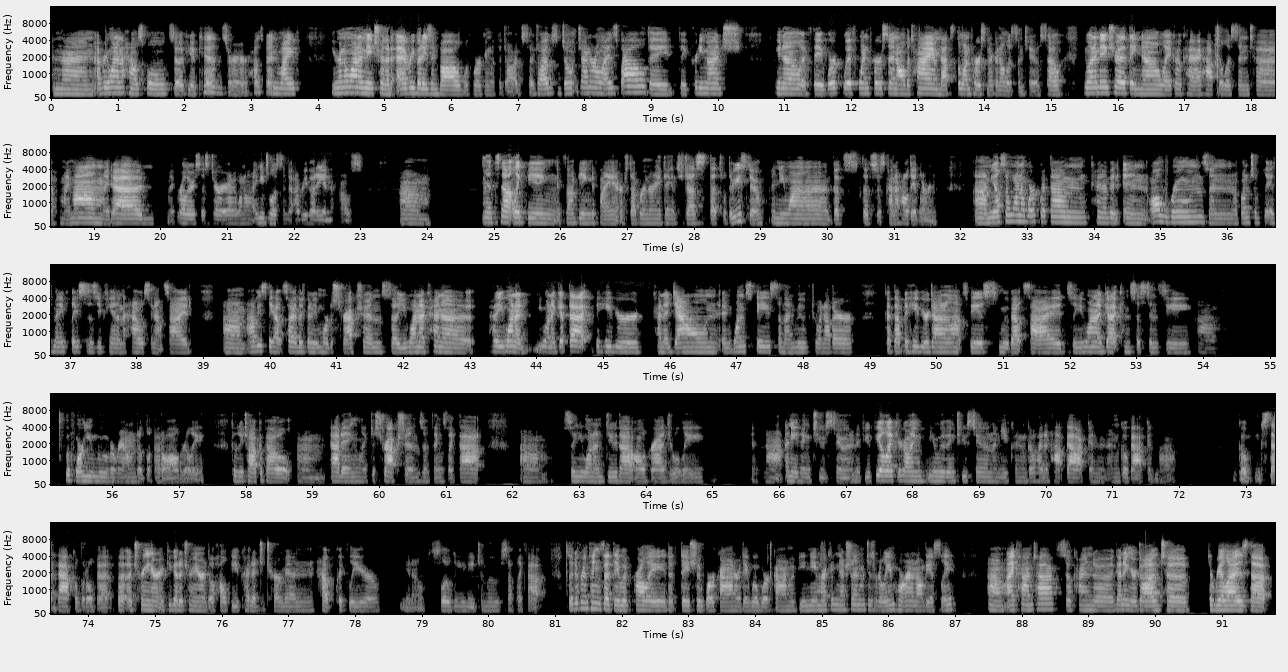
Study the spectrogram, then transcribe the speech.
And then everyone in the household. So if you have kids or husband, wife, you're going to want to make sure that everybody's involved with working with the dogs. So dogs don't generalize well. They they pretty much you know if they work with one person all the time that's the one person they're going to listen to. So you want to make sure that they know like okay i have to listen to my mom my dad my brother sister. I want to i need to listen to everybody in the house. Um, it's not like being it's not being defiant or stubborn or anything. It's just that's what they're used to. And you want to that's that's just kind of how they learn. Um, you also want to work with them kind of in, in all rooms and a bunch of as many places as you can in the house and outside um, obviously outside there's going to be more distractions, so you want to kind of how you want to you want to get that behavior kind of down in one space and then move to another. Get that behavior down in that space, move outside. So you want to get consistency um, before you move around at all, really, because we talk about um, adding like distractions and things like that. Um, so you want to do that all gradually and not anything too soon. And if you feel like you're going, you're moving too soon, then you can go ahead and hop back and, and go back and uh, go step back a little bit. But a trainer, if you get a trainer, they'll help you kind of determine how quickly or you know slowly you need to move stuff like that so different things that they would probably that they should work on or they will work on would be name recognition which is really important obviously um, eye contact so kind of getting your dog to to realize that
